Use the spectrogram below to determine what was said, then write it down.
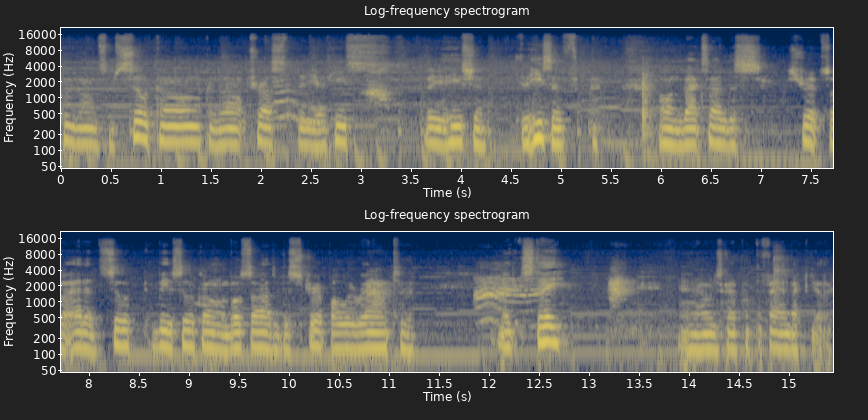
put on some silicone because I don't trust the, adhes the adhesion, adhesive on the back side of this strip. So I added silic bead of silicone on both sides of the strip all the way around to make it stay. And now we just got to put the fan back together.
